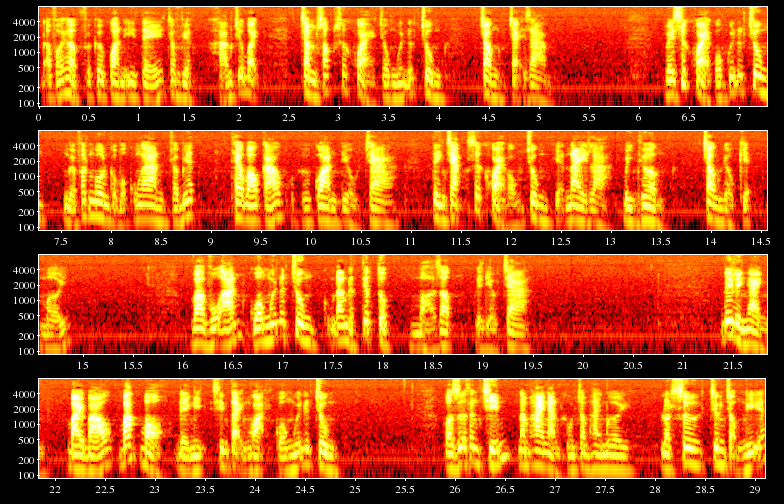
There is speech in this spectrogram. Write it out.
đã phối hợp với cơ quan y tế trong việc khám chữa bệnh, chăm sóc sức khỏe cho Nguyễn Đức Trung trong trại giam. Về sức khỏe của Nguyễn Đức Trung, người phát ngôn của Bộ Công an cho biết, theo báo cáo của cơ quan điều tra, tình trạng sức khỏe của ông Trung hiện nay là bình thường trong điều kiện mới. Và vụ án của ông Nguyễn Đức Trung cũng đang được tiếp tục mở rộng để điều tra. Đây là hình ảnh bài báo bác bỏ đề nghị xin tại ngoại của ông Nguyễn Đức Trung. Vào giữa tháng 9 năm 2020, luật sư Trương Trọng Nghĩa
